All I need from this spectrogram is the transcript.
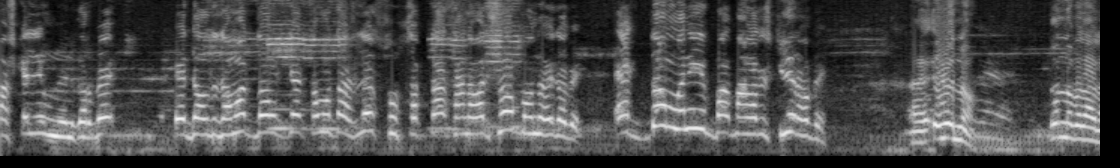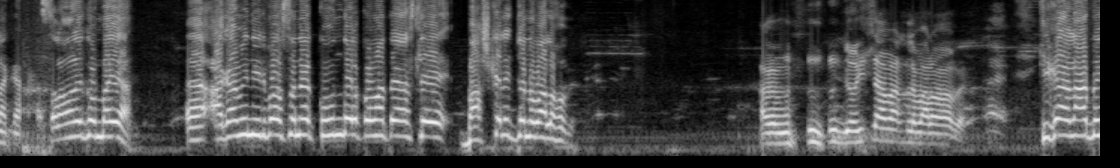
বাসকালি উন্নয়ন করবে। এই দল জামাত দলকে ক্ষমতা আসলে সুৎসাপটা সাদাবাজি সব বন্ধ হয়ে যাবে। একদম মানে বাংলাদেশ ক্লিয়ার হবে। এই জন্য। ধন্যবাদ আপনাকে। আসসালামু আলাইকুম ভাইয়া। আগামী নির্বাচনে কোন দল ক্ষমতায় আসলে বাসখালীর জন্য ভালো হবে? জহির সাহেব আসলে ভালো হবে। কি কারণে আপনি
